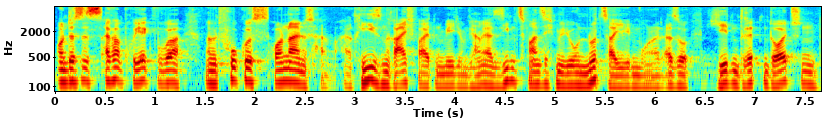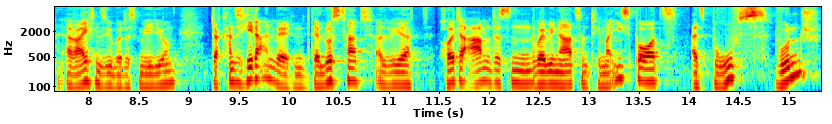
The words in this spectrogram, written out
Und das ist einfach ein Projekt, wo wir mit Fokus Online, das ist ein riesen Reichweitenmedium, wir haben ja 27 Millionen Nutzer jeden Monat, also jeden dritten Deutschen erreichen sie über das Medium. Da kann sich jeder anmelden, der Lust hat. Also wie gesagt, heute Abend ist ein Webinar zum Thema E-Sports als Berufswunsch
